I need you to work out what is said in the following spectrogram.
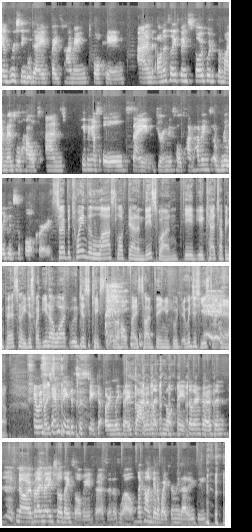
every single day FaceTiming, talking. And honestly, it's been so good for my mental health and keeping us all sane during this whole time, having a really good support crew. So between the last lockdown and this one, did you catch up in person or you just went, you know what, we'll just kick to the whole FaceTime thing and we're we're just used to it now? It was Face- tempting just to stick to only FaceTime and let's not see each other in person. No, but I made sure they saw me in person as well. They can't get away from me that easy.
